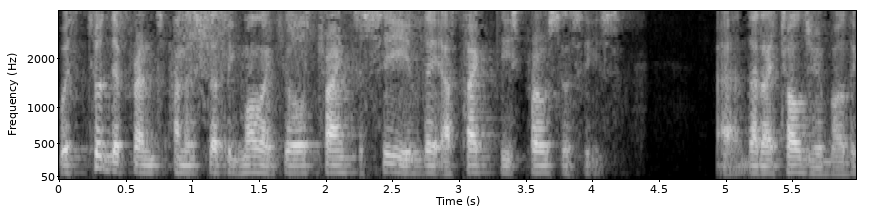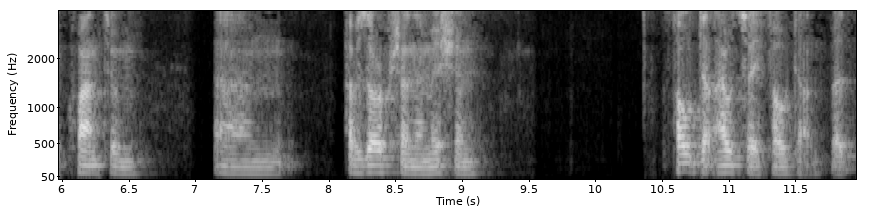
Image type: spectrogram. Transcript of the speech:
with two different anesthetic molecules, trying to see if they affect these processes uh, that I told you about, the quantum um, absorption emission. Photon, I would say photon, but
